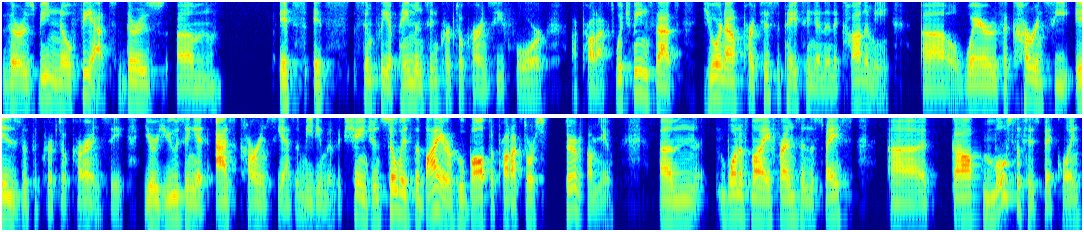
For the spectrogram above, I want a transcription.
there's been no fiat. There's um, it's it's simply a payment in cryptocurrency for a product, which means that you're now participating in an economy uh, where the currency is the cryptocurrency. You're using it as currency, as a medium of exchange. And so is the buyer who bought the product or service from you. Um, one of my friends in the space uh, got most of his Bitcoin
